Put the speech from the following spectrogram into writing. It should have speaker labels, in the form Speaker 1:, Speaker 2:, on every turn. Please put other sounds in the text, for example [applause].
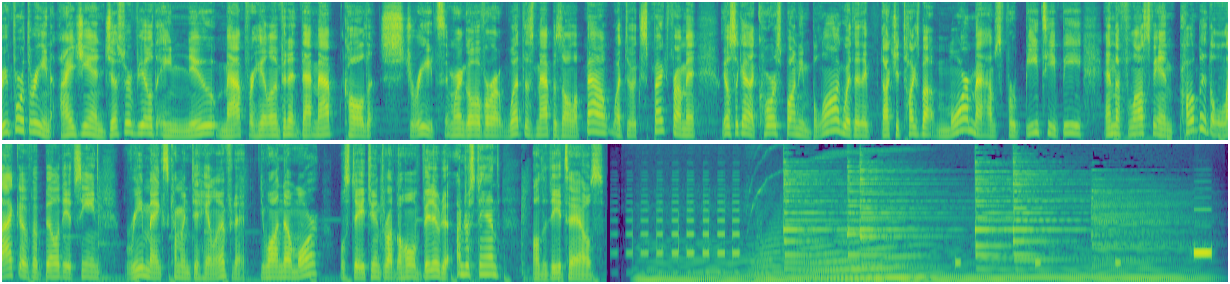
Speaker 1: 343 and IGN just revealed a new map for Halo Infinite, that map called Streets. And we're gonna go over what this map is all about, what to expect from it. We also got a corresponding blog with it that actually talks about more maps for BTB and the philosophy and probably the lack of ability of seeing remakes coming to Halo Infinite. You wanna know more? Well, stay tuned throughout the whole video to understand all the details.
